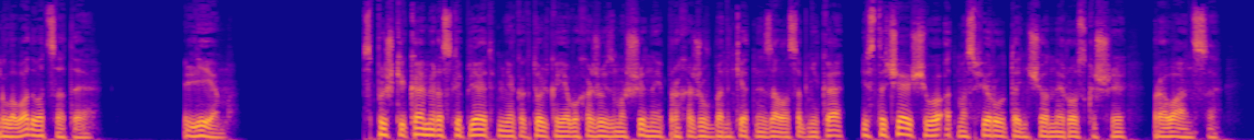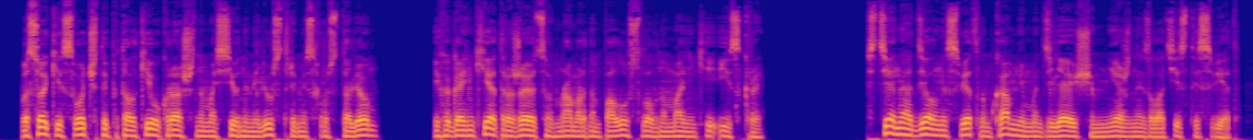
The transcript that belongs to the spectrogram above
Глава двадцатая. Лем. Вспышки камер ослепляют меня, как только я выхожу из машины и прохожу в банкетный зал особняка, источающего атмосферу утонченной роскоши Прованса. Высокие сводчатые потолки украшены массивными люстрами с хрусталем, их огоньки отражаются в мраморном полу, словно маленькие искры. Стены отделаны светлым камнем, отделяющим нежный золотистый свет —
